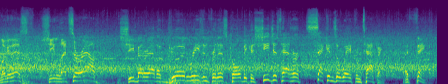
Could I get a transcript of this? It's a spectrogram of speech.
Look at this. She lets her out. She better have a good reason for this, Cole, because she just had her seconds away from tapping. I think.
